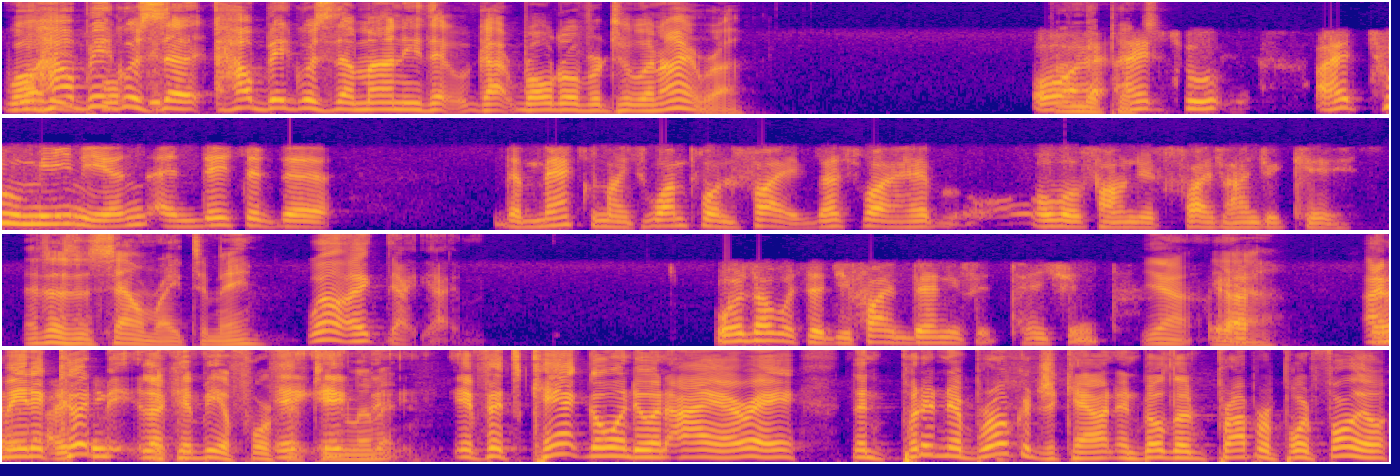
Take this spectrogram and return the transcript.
well, what how is- big was the how big was the money that got rolled over to an IRA? Oh, I, I had two. I had two million, and they said the the maximum is one point five. That's why I have overfunded five hundred k. That doesn't sound right to me. well, I, I, I- Well, that was a defined benefit pension. yeah. Yeah, I mean, it I could think- be. it Look, could be a 415 it- limit. If it can't go into an IRA, then put it in a brokerage account and build a proper portfolio.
